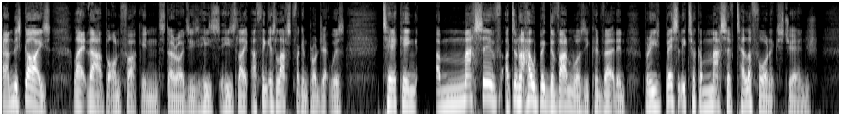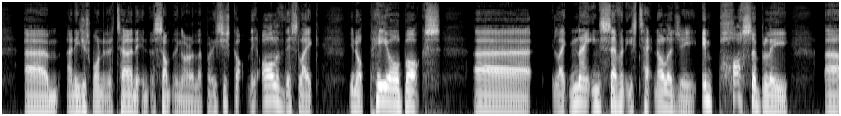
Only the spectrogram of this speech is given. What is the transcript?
Um, this guy's like that, but on fucking steroids. He's he's he's like I think his last fucking project was taking a massive. I don't know how big the van was he converted in, but he basically took a massive telephone exchange, um, and he just wanted to turn it into something or other. But he's just got all of this like, you know, PO box, uh, like 1970s technology, impossibly uh,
